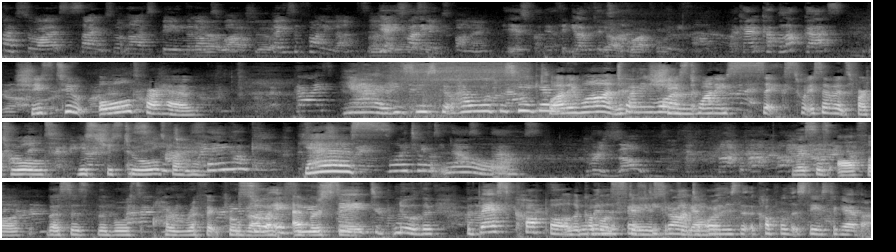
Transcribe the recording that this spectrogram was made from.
That's alright, it's the same. It's not nice being the last one. But he's a funny lad. So Yeah, he's funny. Seems funny. He is funny. I think you'll have a good time. You'll be fine. Okay, couple up, guys. She's too old for him. Yeah, he seems good. How old was he again? 21. 21. She's 26, 27. It's far too old. He's she's too old for Do you him. think? Yes. Oh, I don't know. This is awful. This is the most horrific program So I've ever seen. to no the the best couple Oh, the couple win the fifty grand, together. or is it the couple that stays together?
